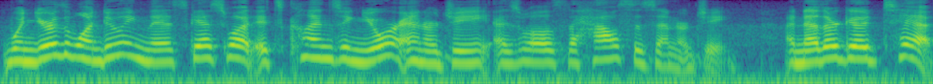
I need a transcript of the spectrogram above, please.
When you're the one doing this, guess what? It's cleansing your energy as well as the house's energy. Another good tip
